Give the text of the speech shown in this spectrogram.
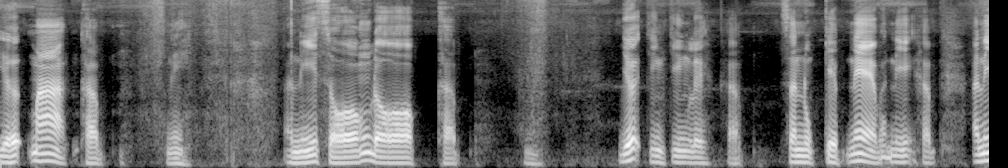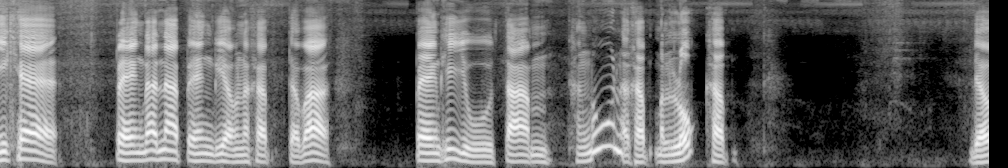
เยอะมากครับนี่อันนี้สองดอกครับ เยอะจริงๆเลยครับ สนุกเก็บแน่วันนี้ครับ อันนี้แค่แปลงด้านหน้าแปลงเดียวนะครับ แต่ว่าแปลงที่อยู่ตามทางนู้นนะครับ มันลกครับ เดี๋ยว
